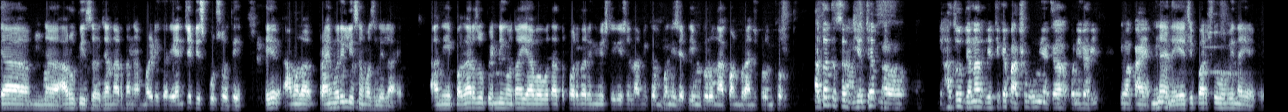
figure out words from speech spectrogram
त्या आरोपीचं जनार्दन अंबर्डेकर यांचे डिस्प्यूट्स होते हे आम्हाला प्रायमरीली समजलेलं आहे आणि पगार जो पेंडिंग होता याबाबत आता फर्दर इन्व्हेस्टिगेशन आम्ही कंपनीच्या टीमकडून अकाउंट ब्रांच कडून करू आता तर सर याच्यात हा जो जना याची काय पार्श्वभूमी आहे का गुन्हेगारी किंवा काय? नाही नाही याची पार्श्वभूमी नाही आहे काही.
